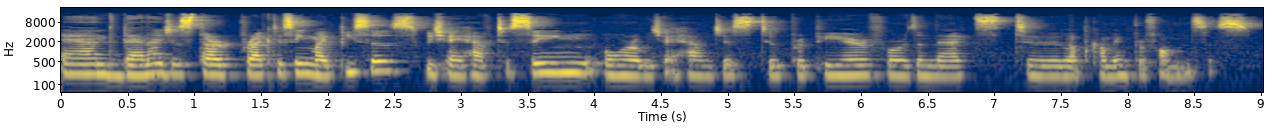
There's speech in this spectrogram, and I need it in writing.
and then I just start practicing my pieces, which I have to sing or which I have just to prepare for the next uh, upcoming performances.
